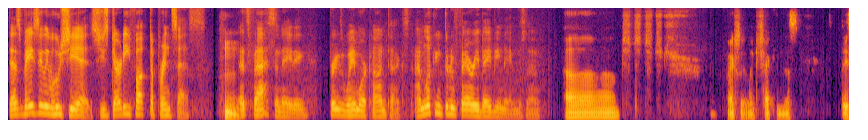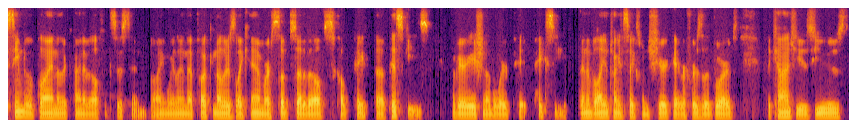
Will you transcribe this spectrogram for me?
That's basically who she is. She's dirty fuck the princess. Hmm. That's fascinating. Brings way more context. I'm looking through fairy baby names though. Um, actually like checking this. They seem to apply another kind of elf existent. Volume we learn that Puck and others like him are a subset of elves called pi- uh, Piskies, a variation of the word pi- pixie. Then in volume 26, when Schierke refers to the dwarves, the kanji is used.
